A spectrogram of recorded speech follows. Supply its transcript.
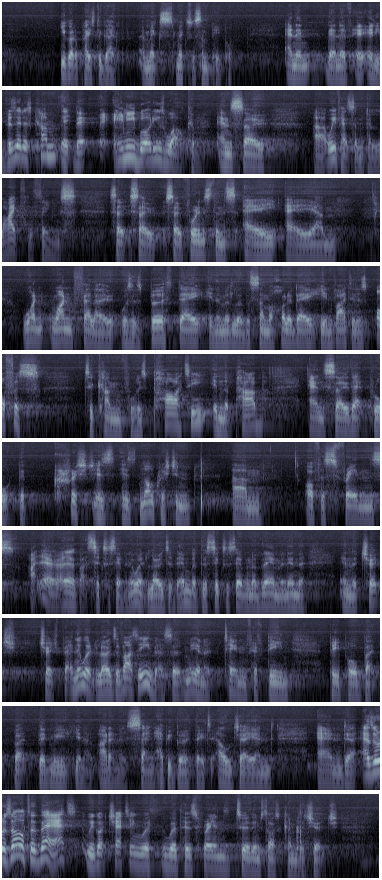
you've got a place to go and mix, mix with some people. And then, then if any visitors come, they, anybody's welcome. And so uh, we've had some delightful things. So, so, so for instance, a, a, um, one, one fellow was his birthday in the middle of the summer holiday. He invited his office to come for his party in the pub. And so that brought the Christ, his, his non Christian um, office friends, about six or seven. There weren't loads of them, but there's six or seven of them. And then the, in the church, church, and there weren't loads of us either. So, you know, 10, 15 people. But, but then we, you know, I don't know, sang happy birthday to LJ. And, and uh, as a result of that, we got chatting with, with his friends. Two of them started coming to church.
